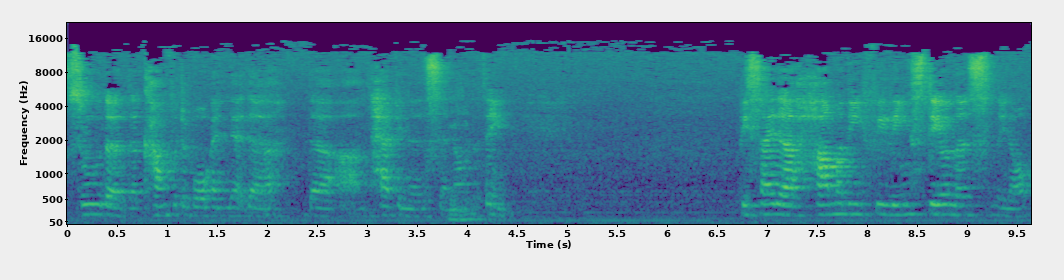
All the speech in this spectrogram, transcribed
through the, the comfortable and the, the, the um, happiness and all the thing. Beside the harmony, feeling, stillness, you know,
